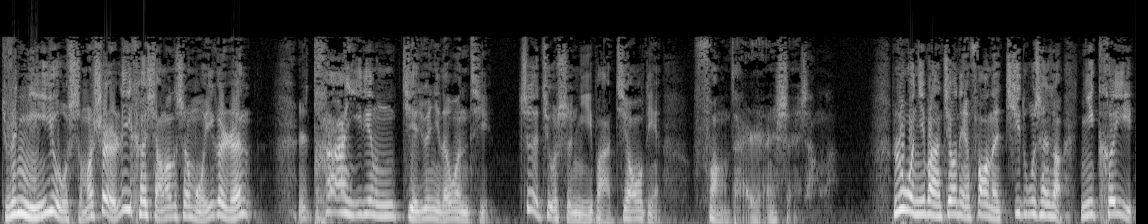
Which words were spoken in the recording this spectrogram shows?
就是你有什么事儿，立刻想到的是某一个人，他一定能解决你的问题。这就是你把焦点放在人身上了。如果你把焦点放在基督身上，你可以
